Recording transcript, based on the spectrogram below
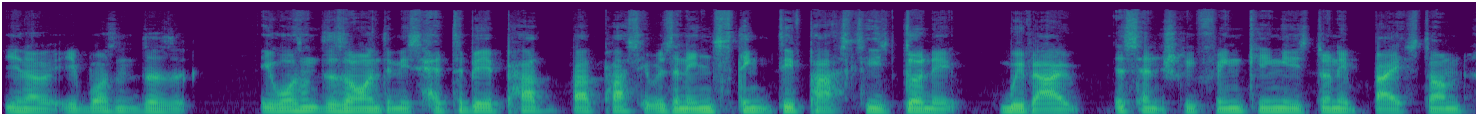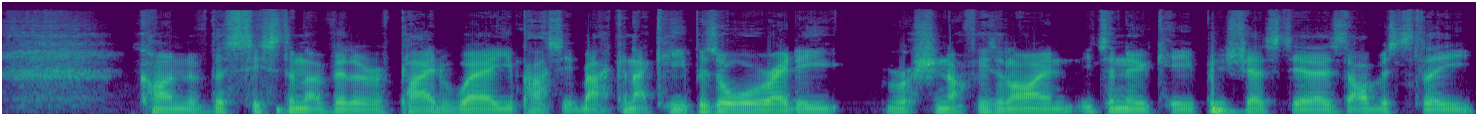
you know it wasn't des- it wasn't designed in his head to be a bad, bad pass. It was an instinctive pass. He's done it without essentially thinking. He's done it based on kind of the system that Villa have played, where you pass it back and that keeper's already rushing off his line. It's a new keeper. It's just there's obviously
